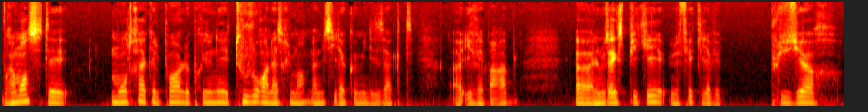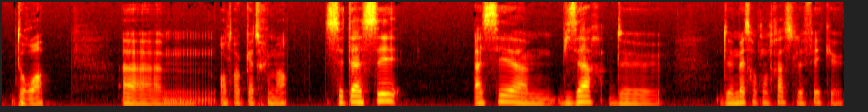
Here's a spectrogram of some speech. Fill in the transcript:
Vraiment c'était montrer à quel point le prisonnier est toujours un être humain, même s'il a commis des actes euh, irréparables. Euh, elle nous a expliqué le fait qu'il avait plusieurs droits euh, en tant qu'être humain. C'était assez, assez euh, bizarre de, de mettre en contraste le fait que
